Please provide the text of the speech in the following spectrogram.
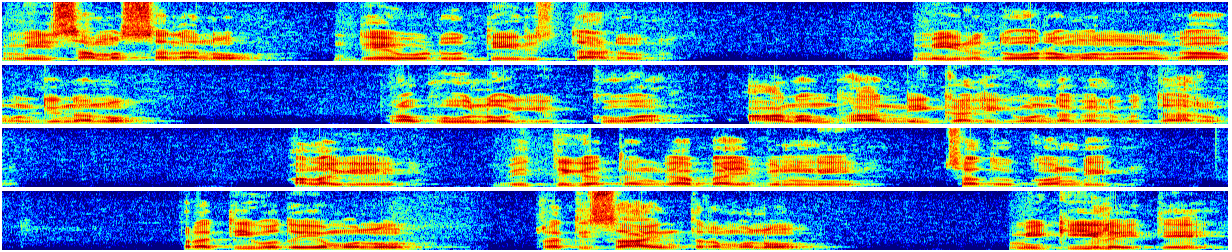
మీ సమస్యలను దేవుడు తీరుస్తాడు. మీరు దూరముగా ఉండినను ప్రభువులో ఎక్కువ ఆనందాన్ని కలిగి ఉండగలుగుతారు. అలాగే వ్యక్తిగతంగా బైబిల్ని చదువుకోండి. ప్రతి ఉదయమును ప్రతి సాయంత్రమును మీ కీలైతే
